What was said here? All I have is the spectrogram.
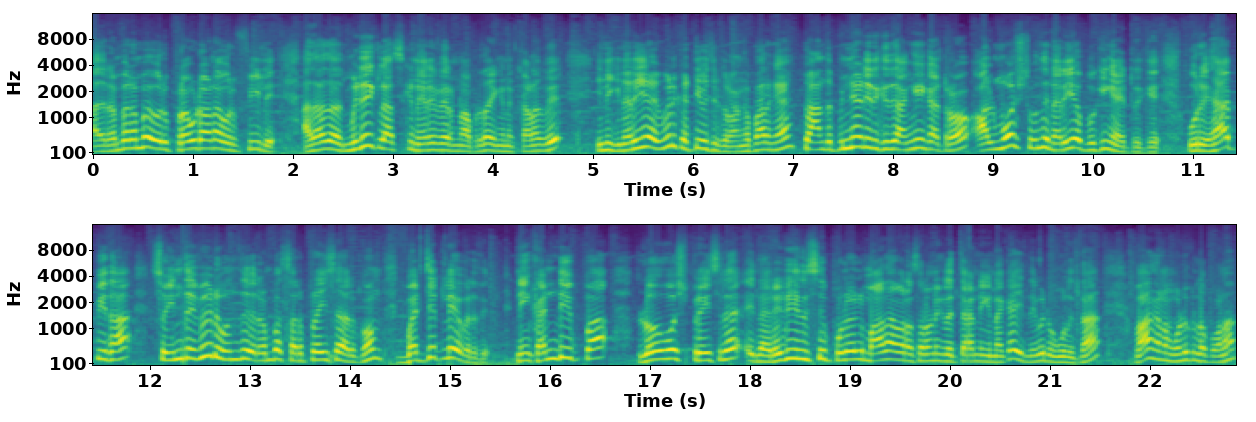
அது ரொம்ப ரொம்ப ஒரு ப்ரௌடான ஒரு ஃபீலு அதாவது அது மிடில் கிளாஸுக்கு நிறைவேறணும். அப்படி தான் எங்களுக்கு கனவு. இன்றைக்கி நிறைய வீடு கட்டி வச்சுருக்கிறோம். அங்கே பாருங்கள் ஸோ அந்த பின்னாடி இருக்குது அங்கேயும் காட்டுறோம். ஆல்மோஸ்ட் வந்து நிறைய புக்கிங் ஆகிட்டுருக்கு ஒரு ஹாப்பி தான். ஸோ இந்த வீடு வந்து ரொம்ப சர்ப்ரைஸாக இருக்கும். பட்ஜெட்லேயே வருது. நீங்கள் கண்டிப்பாக லோவஸ்ட் ப்ரைஸில் இந்த ரெடியில்ஸு புழல் மாதாவரம் சரௌண்டிங்களை தாண்டிங்கனாக்கா இந்த வீடு உங்களுக்கு தான். வாங்க நம்ம உள்ளுக்குள்ளே போனால்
